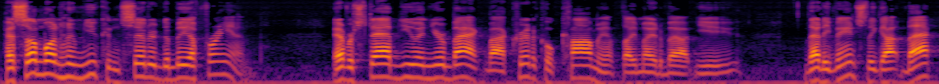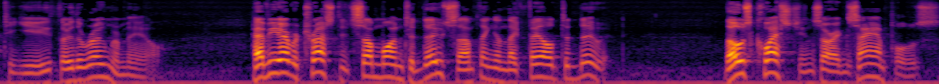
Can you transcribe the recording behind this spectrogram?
Has someone whom you considered to be a friend ever stabbed you in your back by a critical comment they made about you that eventually got back to you through the rumor mill? Have you ever trusted someone to do something and they failed to do it? Those questions are examples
